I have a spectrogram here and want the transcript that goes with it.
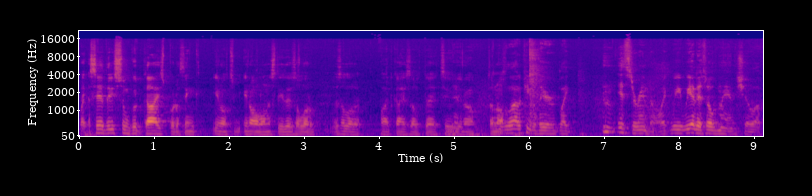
like I say, there is some good guys, but I think, you know, to, in all honesty, there's a lot of there's a lot of bad guys out there too, Yeah. you know. They're There's not a lot of people there, like, it's their end all. Like, we, we had this old man show up,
